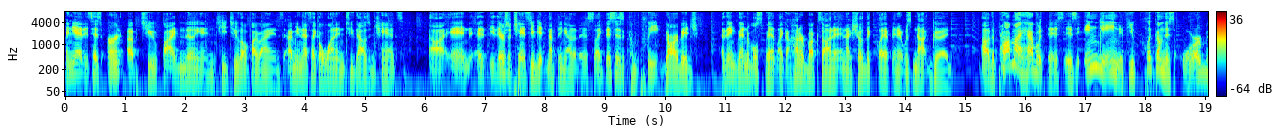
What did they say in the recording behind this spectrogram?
and yet it says earn up to 5 million T2 level 5 ions. I mean, that's like a 1 in 2,000 chance. Uh, and uh, there's a chance you get nothing out of this. Like, this is a complete garbage. I think Bendable spent like 100 bucks on it, and I showed the clip, and it was not good. Uh, the problem I have with this is in game, if you click on this orb,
